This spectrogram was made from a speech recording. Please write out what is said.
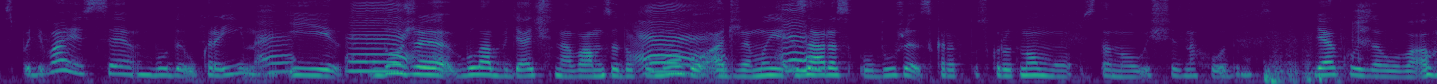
Сподіваюся, буде Україна, і дуже була б вдячна вам за допомогу, адже ми зараз у дуже скрутному становищі знаходимося. Дякую за увагу.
